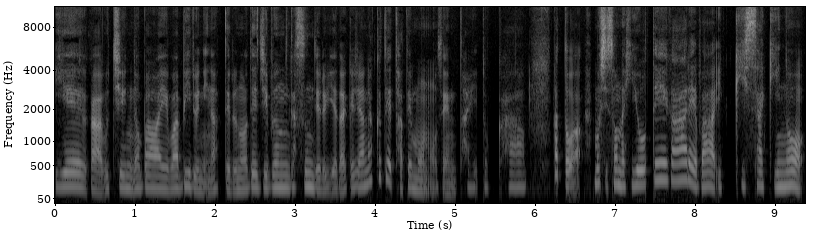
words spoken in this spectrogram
家がうちの場合はビルになってるので自分が住んでる家だけじゃなくて建物全体とかあとはもしその日予定があれば行き先の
